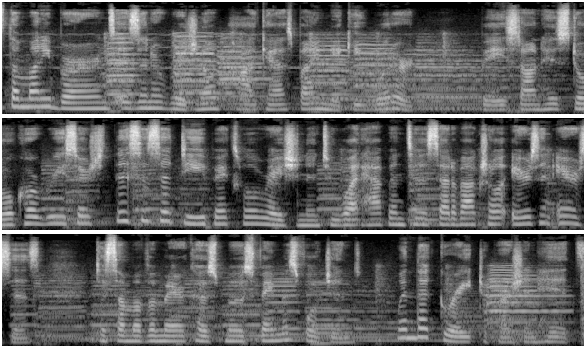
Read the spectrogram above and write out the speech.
the Money Burns is an original podcast by Nikki Woodard. Based on historical research, this is a deep exploration into what happened to a set of actual heirs and heiresses to some of America's most famous fortunes when the Great Depression hits.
